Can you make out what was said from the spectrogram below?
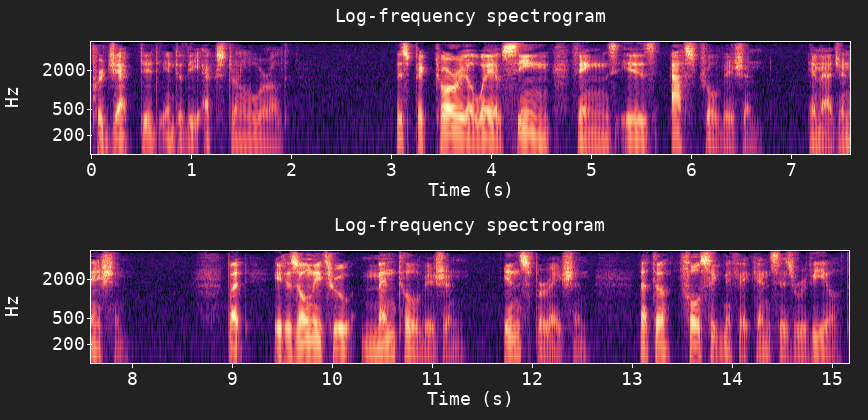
projected into the external world. This pictorial way of seeing things is astral vision, imagination. But it is only through mental vision, inspiration, that the full significance is revealed.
